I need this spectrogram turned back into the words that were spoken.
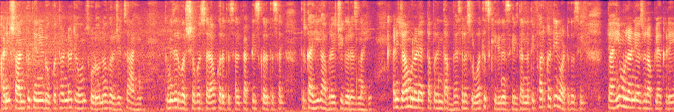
आणि शांततेने डोकं थंड ठेवून सोडवणं गरजेचं आहे. तुम्ही जर वर्षभर सराव करत असाल प्रॅक्टिस करत असाल तर काही घाबरायची गरज नाही. आणि ज्या मुलांनी आत्तापर्यंत अभ्यासाला सुरुवातच केली नसेल त्यांना ते फार कठीण वाटत असेल. त्याही मुलांनी अजून आपल्याकडे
